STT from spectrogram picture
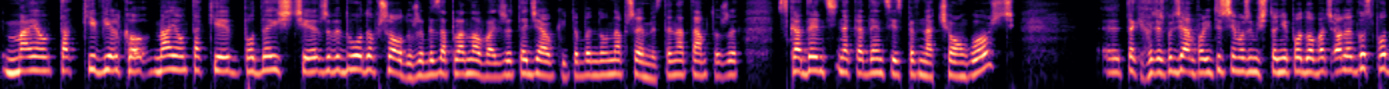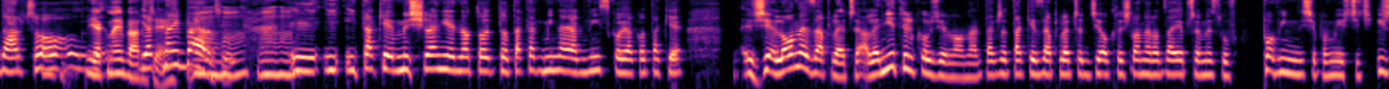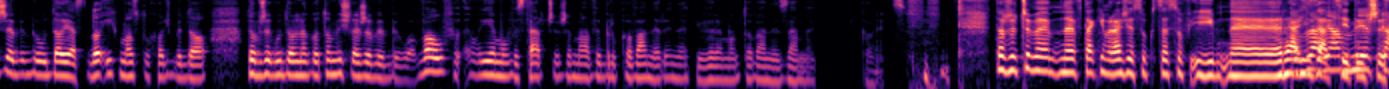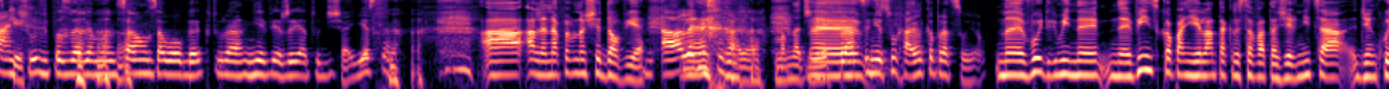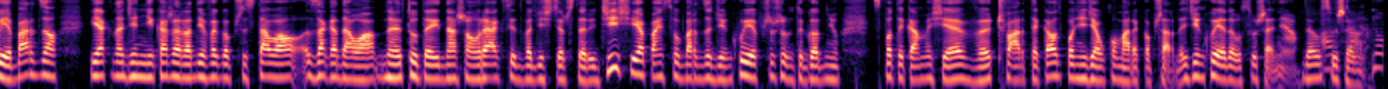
Mają takie wielko, mają takie podejście, żeby było do przodu, żeby zaplanować, że te działki to będą na przemysł, te na tamto, że z kadencji na kadencję jest pewna ciągłość. E, Takie, chociaż powiedziałam, politycznie może mi się to nie podobać, ale gospodarczo Jak najbardziej. Jak najbardziej. Mhm, I, i, I takie myślenie, no to, to taka gmina jak Wińsko, jako takie zielone zaplecze, ale nie tylko zielone, ale także takie zaplecze, gdzie określone rodzaje przemysłów powinny się pomieścić i żeby był dojazd do ich mostu, choćby do, do brzegu dolnego, to myślę, żeby było. Wołów, jemu wystarczy, że ma wybrukowany rynek i wyremontowany zamek. Koniec. To życzymy e, w takim razie sukcesów i e, realizacji Pozdrawiam tych wszystkich. i pozdrawiam całą załogę, która nie wie, że ja tu dzisiaj jestem, A, ale na pewno się dowie. ale E, nie słuchają. Mam nadzieję, w pracy nie słuchają, tylko pracują. Wójt gminy Wińsko, pani Jolanta Krysowata-Zielnica, dziękuję bardzo. Jak na dziennikarza radiowego przystało, zagadała tutaj naszą reakcję 24 dziś. Ja państwu bardzo dziękuję. W przyszłym tygodniu spotykamy się w czwartek, a poniedziałku Marek Obszarny. Dziękuję, do usłyszenia. Do usłyszenia. No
